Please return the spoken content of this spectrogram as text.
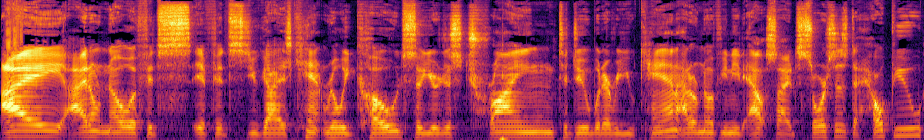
I I don't know if it's if it's you guys can't really code, so you're just trying to do whatever you can. I don't know if you need outside sources to help you.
